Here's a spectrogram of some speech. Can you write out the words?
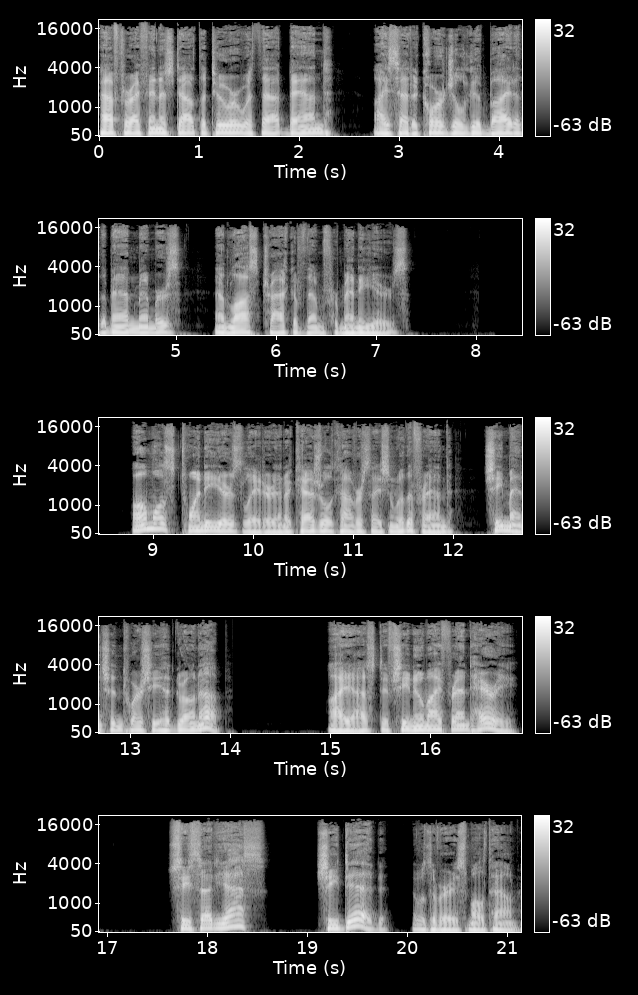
After I finished out the tour with that band, I said a cordial goodbye to the band members and lost track of them for many years. Almost 20 years later, in a casual conversation with a friend, she mentioned where she had grown up. I asked if she knew my friend Harry. She said yes, she did. It was a very small town.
